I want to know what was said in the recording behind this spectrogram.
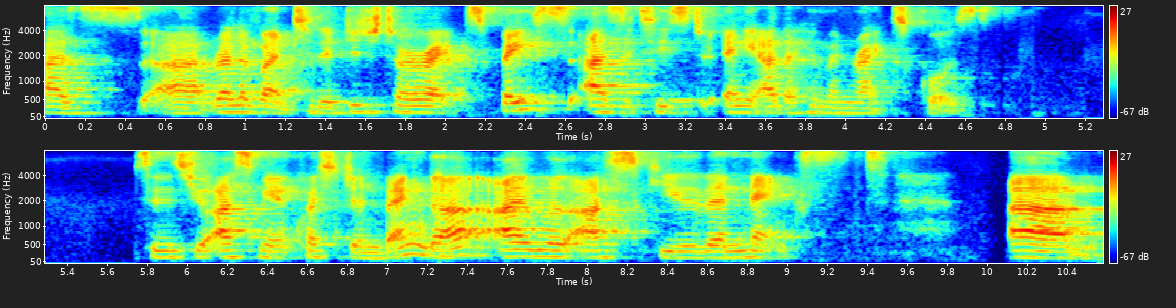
as uh, relevant to the digital rights space as it is to any other human rights cause since you asked me a question, Benga, I will ask you the next. Um,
